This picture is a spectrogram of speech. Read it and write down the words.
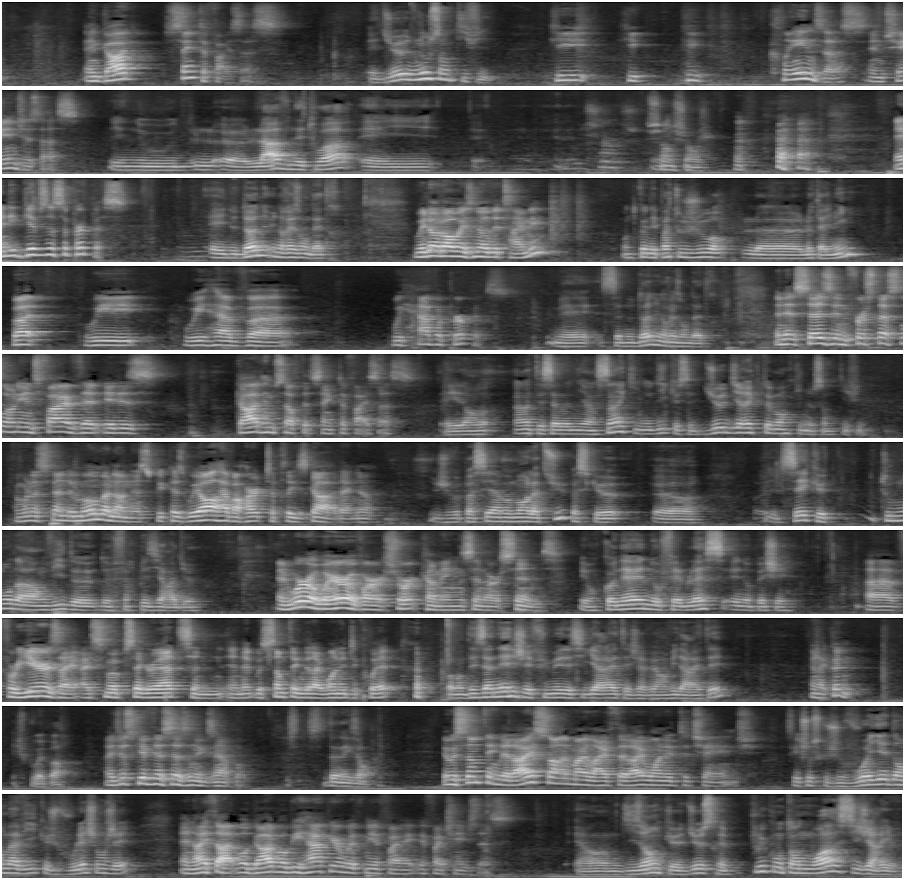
And God sanctifies us. Et Dieu nous sanctifie. He, he, he cleans us and changes us. Il nous euh, lave, nettoie et il, il nous change. And He gives us a purpose. Et il nous donne une raison d'être. We don't always know the timing, On ne connaît pas toujours le, le timing, but we we have uh, we have a purpose. mais ça nous donne une raison d'être. And it says in 1 Thessalonians 5 that it is God Himself that sanctifies us. Et dans 1 Thessaloniens 5, il nous dit que c'est Dieu directement qui nous sanctifie. I want to spend a moment on this because we all have a heart to please God, I know. Je veux passer un moment là-dessus parce que euh, il sait que tout le monde a envie de, de faire plaisir à Dieu. And we're aware of our shortcomings and our sins. Et on connaît nos faiblesses et nos péchés. Uh, for years, I, I smoked cigarettes, and, and it was something that I wanted to quit, Pendant des années, j'ai fumé des cigarettes et j'avais envie d'arrêter, and I couldn't. et je pouvais pas. I just give this as an example. C'est un exemple. It was something that I saw in my life that I wanted to change. C'est quelque chose que je voyais dans ma vie, que je voulais changer. And I thought, well, God will be happier with me if I, if I change this. Et en me disant que Dieu serait plus content de moi si j'y arrive.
